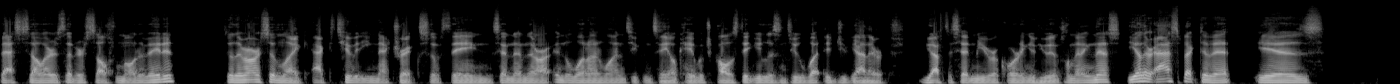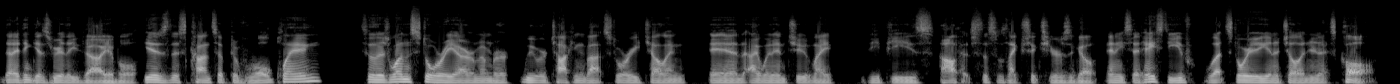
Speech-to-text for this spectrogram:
best sellers that are self-motivated. So there are some like activity metrics of things. And then there are in the one-on-ones, you can say, okay, which calls did you listen to? What did you gather? You have to send me a recording of you implementing this. The other aspect of it is that I think is really valuable is this concept of role playing. So there's one story I remember we were talking about storytelling and I went into my VP's office. This was like six years ago. And he said, Hey, Steve, what story are you going to tell on your next call?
